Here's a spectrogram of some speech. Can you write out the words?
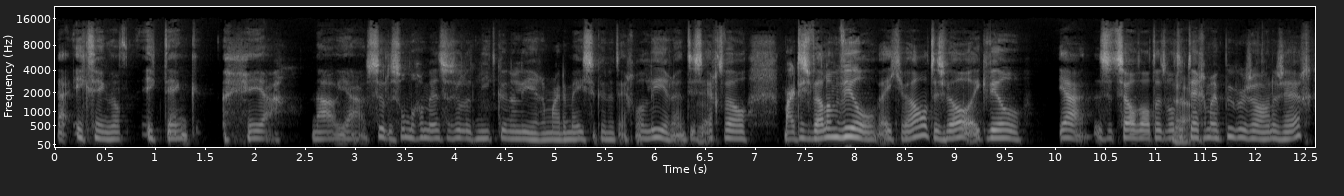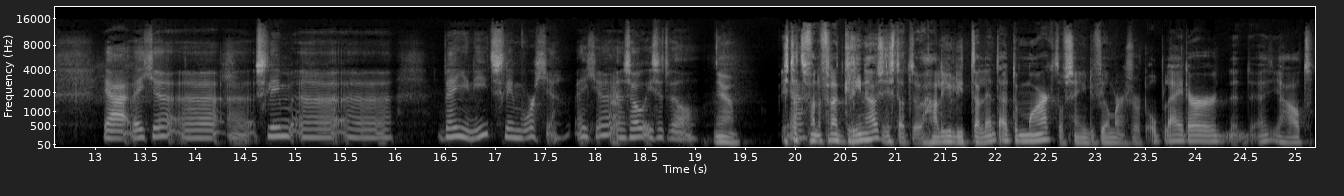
Nou, ik denk dat, ik denk, ja, nou ja, zullen, sommige mensen zullen het niet kunnen leren, maar de meesten kunnen het echt wel leren. En het is echt wel, maar het is wel een wil, weet je wel. Het is wel, ik wil, ja, het is hetzelfde altijd wat Ja. ik tegen mijn puberzonen zeg. Ja, weet je, eh, eh, slim eh, eh, ben je niet, slim word je, weet je. En zo is het wel. Ja. Is Ja. dat van, vanuit Greenhouse? Is dat, halen jullie talent uit de markt? Of zijn jullie veel meer een soort opleider? Je haalt...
